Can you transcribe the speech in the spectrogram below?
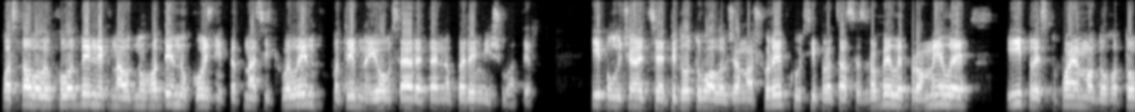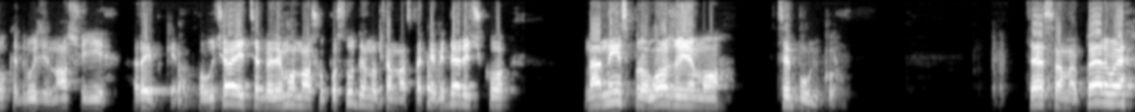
Поставили в холодильник на 1 годину, кожні 15 хвилин потрібно його все ретельно перемішувати. І, виходить, підготували вже нашу рибку, всі процеси зробили, промили і приступаємо до готовки, друзі, нашої рибки. Получається, беремо нашу посудину, це в нас таке відеречко, на низ пролажуємо цибульку. Це саме перше.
